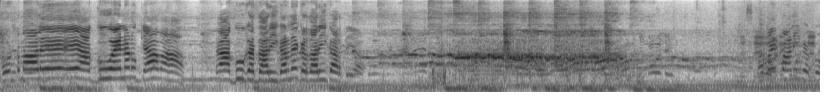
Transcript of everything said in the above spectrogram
ਫੁੱਟ ਮਾਲੇ ਇਹ ਆਗੂ ਆ ਇਹਨਾਂ ਨੂੰ ਕਿਹਾ ਵਾ। ਇਹ ਆਗੂ ਗਰਦਾਰੀ ਕਰਨੇ ਗਰਦਾਰੀ ਕਰਦੇ ਆ। ਆ ਬਾਈ ਪਾਣੀ ਵੇਖੋ,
